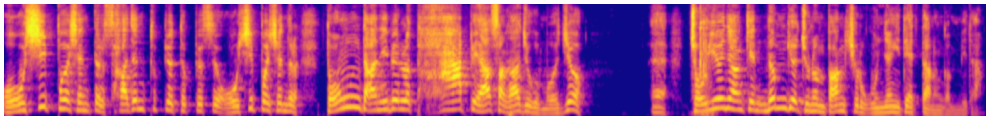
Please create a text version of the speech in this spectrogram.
50%를 사전투표 득표수 50%를 동단위별로 다 빼앗아 가지고 뭐죠? 예, 조의원한테 넘겨주는 방식으로 운영이 됐다는 겁니다.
